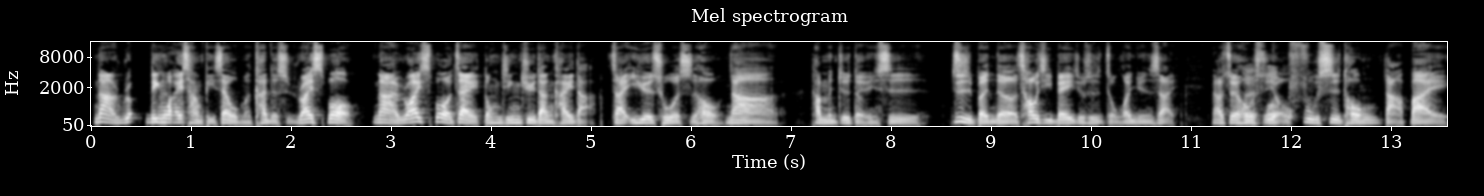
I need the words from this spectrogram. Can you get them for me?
那另外一场比赛我们看的是 Rice Ball。那 Rice Ball 在东京巨蛋开打，在一月初的时候，那他们就等于是日本的超级杯，就是总冠军赛。那最后是由富士通打败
